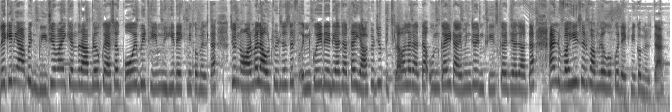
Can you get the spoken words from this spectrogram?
लेकिन यहाँ पे बी के अंदर आप लोगों को ऐसा कोई भी थीम नहीं देखने को मिलता है, जो नॉर्मल आउटफिट है, सिर्फ़ इनको ही दे दिया जाता है, या फिर जो पिछला वाला रहता है, उनका ही टाइमिंग जो इंक्रीज़ कर दिया जाता है एंड वही सिर्फ़ हम लोगों को देखने को मिलता है।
